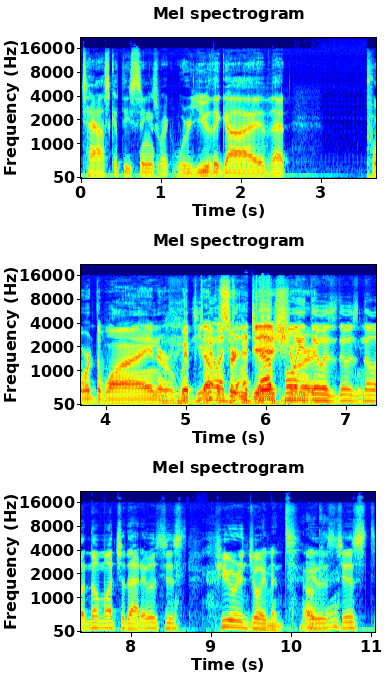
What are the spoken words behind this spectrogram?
task at these things? Like, were you the guy that poured the wine or whipped up know, a certain at dish? At that point, or there was there was no no much of that. It was just pure enjoyment. It was just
